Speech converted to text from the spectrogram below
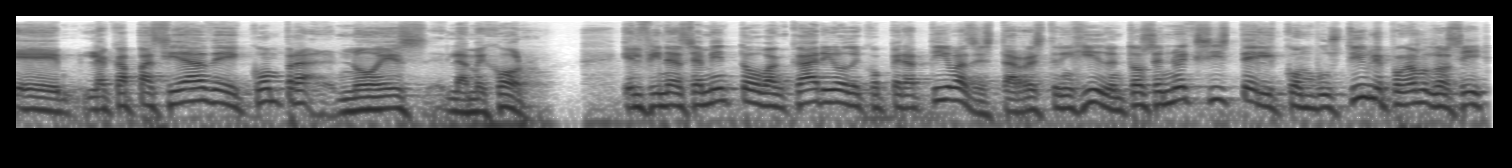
eh, la capacidad de compra no es la mejor. El financiamiento bancario de cooperativas está restringido, entonces no existe el combustible, pongámoslo así,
